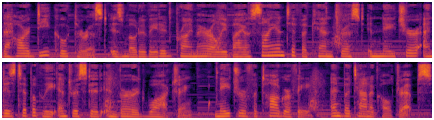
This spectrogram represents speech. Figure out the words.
The hard ecotourist is motivated primarily by a scientific interest in nature and is typically interested in bird watching, nature photography, and botanical trips.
